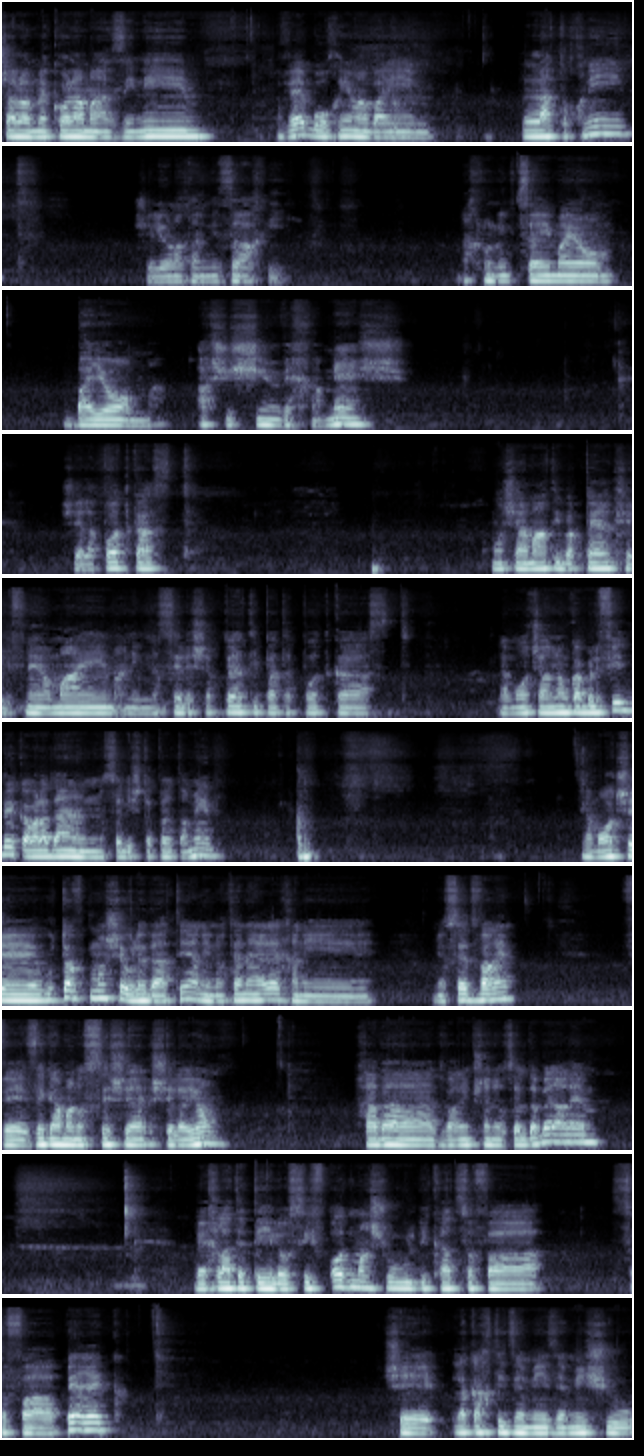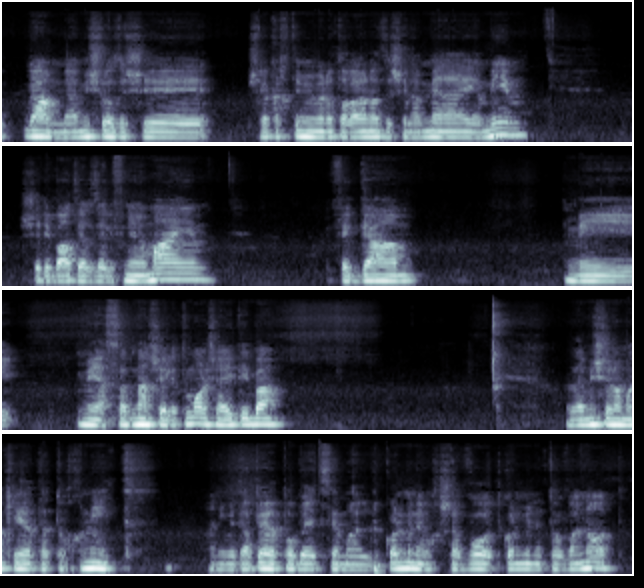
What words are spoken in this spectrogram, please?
שלום לכל המאזינים, וברוכים הבאים לתוכנית של יונתן מזרחי. אנחנו נמצאים היום ביום ה-65 של הפודקאסט. כמו שאמרתי בפרק שלפני יומיים, אני מנסה לשפר טיפה את הפודקאסט, למרות שאני לא מקבל פידבק, אבל עדיין אני מנסה להשתפר תמיד. למרות שהוא טוב כמו שהוא לדעתי, אני נותן ערך, אני, אני עושה דברים, וזה גם הנושא ש, של היום. אחד הדברים שאני רוצה לדבר עליהם, והחלטתי להוסיף עוד משהו לקראת סוף, ה, סוף הפרק, שלקחתי את זה מאיזה מישהו, גם מהמישהו הזה ש, שלקחתי ממנו את הרעיון הזה של המאה הימים, שדיברתי על זה לפני יומיים, וגם מ... מהסדנה של אתמול שהייתי בה. אז למי שלא מכיר את התוכנית, אני מדבר פה בעצם על כל מיני מחשבות, כל מיני תובנות.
